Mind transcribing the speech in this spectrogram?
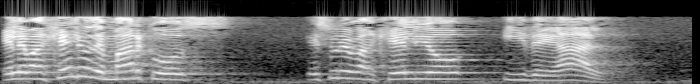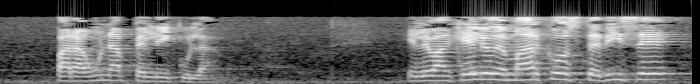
el evangelio de Marcos es un evangelio ideal para una película. El evangelio de Marcos te dice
